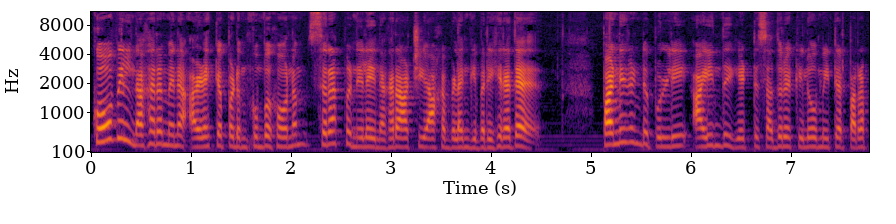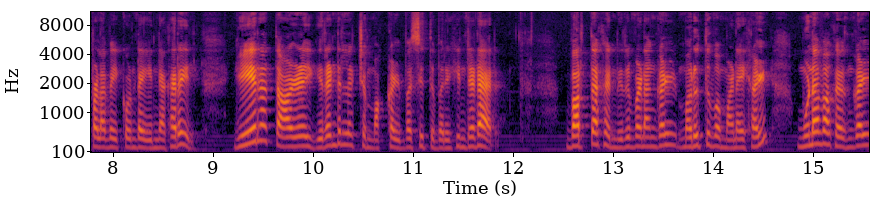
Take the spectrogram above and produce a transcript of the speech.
கோவில் நகரம் என அழைக்கப்படும் கும்பகோணம் சிறப்பு நிலை நகராட்சியாக விளங்கி வருகிறது. பன்னிரண்டு புள்ளி ஐந்து எட்டு சதுர கிலோமீட்டர் பரப்பளவை கொண்ட இந்நகரில் ஏறத்தாழ இரண்டு லட்சம் மக்கள் வசித்து வருகின்றனர். வர்த்தக நிறுவனங்கள் மருத்துவமனைகள் உணவகங்கள்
